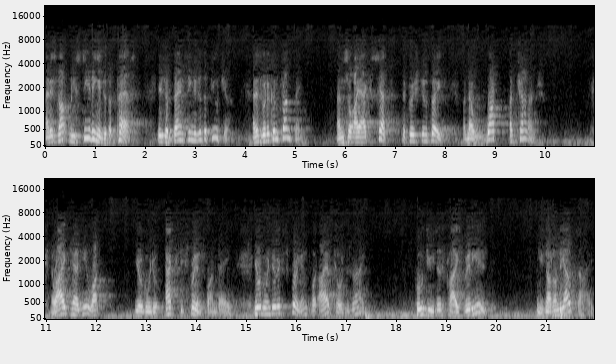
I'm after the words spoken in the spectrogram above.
And it's not receding into the past. It's advancing into the future. And it's going to confront me. And so I accept the Christian faith. But now what a challenge. Now I tell you what you're going to actually experience one day. You're going to experience what I have told you tonight who Jesus Christ really is. He's not on the outside.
